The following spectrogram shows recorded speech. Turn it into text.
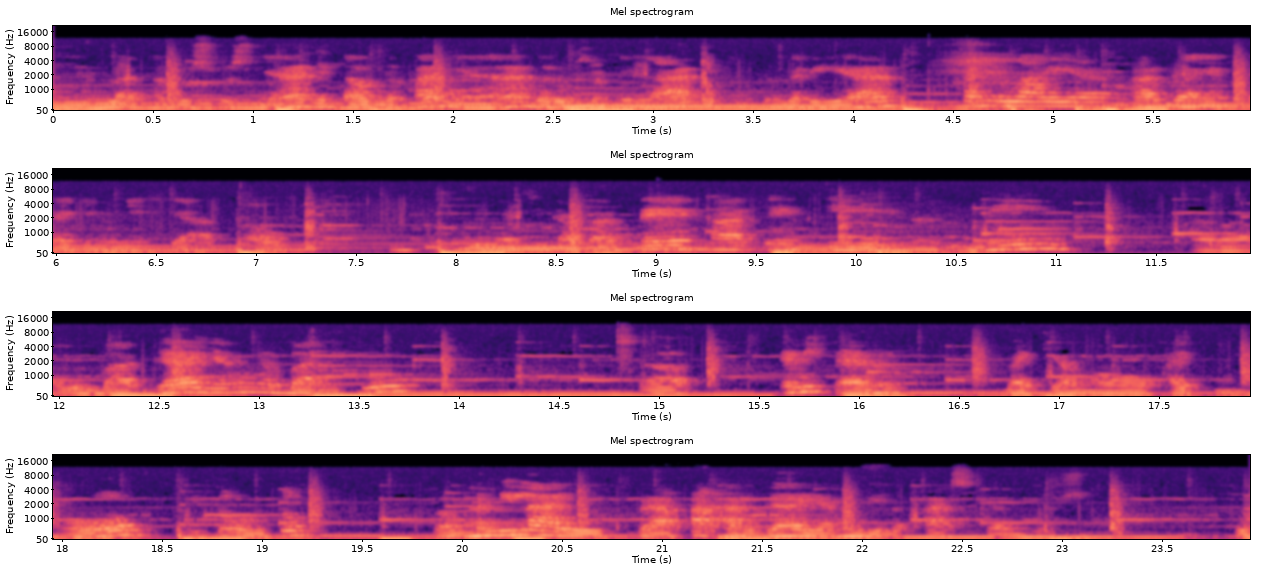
di bulan Agustusnya di tahun depannya 2009 itu pemberian penilaian harga efek Indonesia atau dengan singkatan PHEI nah ini eh, lembaga yang ngebantu eh, emiten baik yang mau IPO itu untuk eh, menilai berapa harga yang dilepas ke bursa itu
